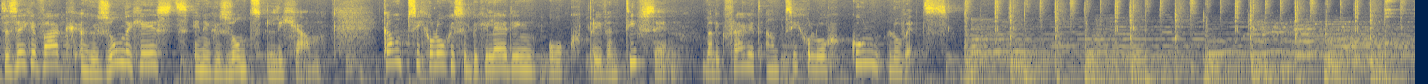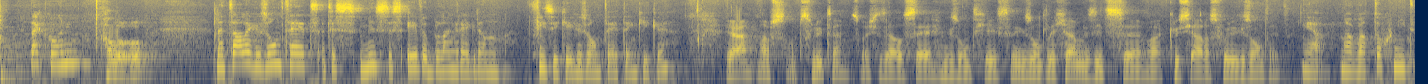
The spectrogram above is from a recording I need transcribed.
Ze zeggen vaak een gezonde geest in een gezond lichaam. Kan psychologische begeleiding ook preventief zijn? Wel, ik vraag het aan psycholoog Koen Lowets. Dag Koen. Hallo. Mentale gezondheid, het is minstens even belangrijk dan fysieke gezondheid, denk ik. Hè? Ja, absoluut. Hè. Zoals je zelf zei, een gezond geest, een gezond lichaam is iets uh, wat cruciaal is voor je gezondheid. Ja, maar wat toch niet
